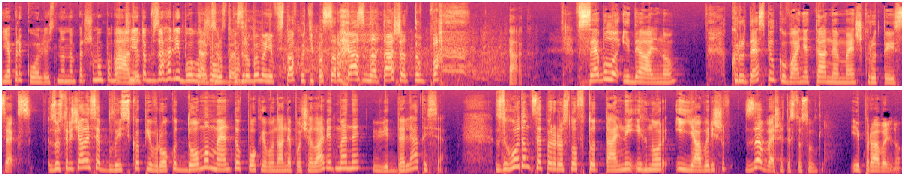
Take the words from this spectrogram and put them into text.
Я приколююсь. Ну, на першому побаченні ну, то б взагалі було Так, жорстко. зроби, зроби мені вставку, типу сарказм, Наташа тупа. Так. Все було ідеально. Круте спілкування та не менш крутий секс. Зустрічалися близько півроку до моменту, поки вона не почала від мене віддалятися. Згодом це переросло в тотальний ігнор, і я вирішив завершити стосунки. І правильно,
